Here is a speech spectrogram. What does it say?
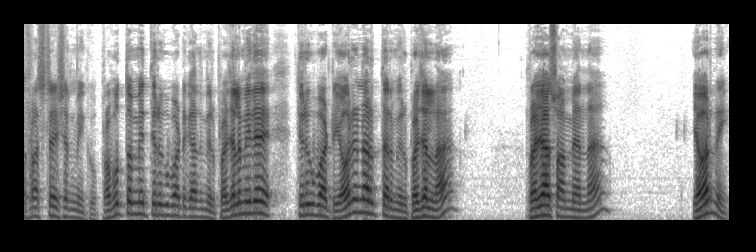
ఫ్రస్ట్రేషన్ మీకు. ప్రభుత్వం మీద తిరుగుబాటు కాదు మీరు. ప్రజల మీదే తిరుగుబాటు. ఎవరిని నరుకుతారు మీరు? ప్రజలనా? ప్రజాస్వామ్యాన్నా? ఎవరిని?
